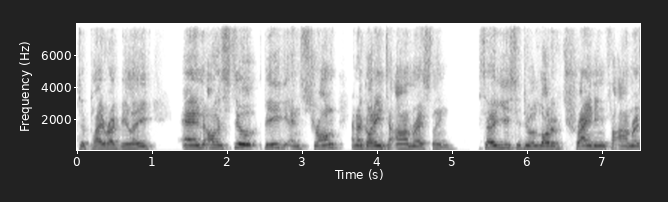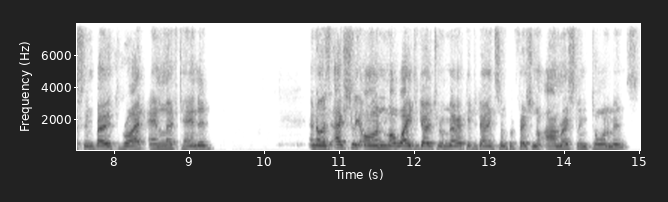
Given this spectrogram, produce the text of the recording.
to play rugby league. And I was still big and strong. And I got into arm wrestling. So I used to do a lot of training for arm wrestling, both right and left handed. And I was actually on my way to go to America to go in some professional arm wrestling tournaments.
